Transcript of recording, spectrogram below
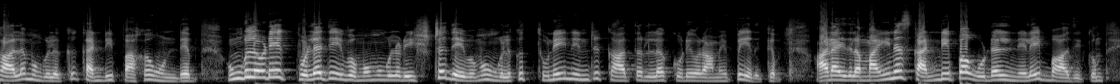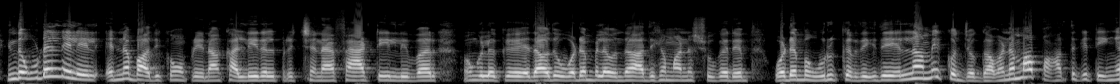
காலம் உங்களுக்கு கண்டிப்பாக உண்டு. உங்களுடைய குல தெய்வமும் உங்களுடைய இஷ்ட தெய்வமும் உங்களுக்கு துணை நின்று காத்துள்ளக்கூடிய ஒரு அமைப்பு இருக்கு. ஆனால் இதில் மைனஸ் கண்டிப்பாக உடல்நிலை பாதிக்கும். இந்த உடல்நிலையில் என்ன பாதிக்கும் அப்படின்னா கல்லீரல் பிரச்சனை ஃபேட்டி லிவர் உங்களுக்கு ஏதாவது உடம்புல வந்து அதிகமான சுகரு உடம்பை உருக்குறது இது எல்லாமே கொஞ்சம் கவனமாக பார்த்துக்கிட்டீங்க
